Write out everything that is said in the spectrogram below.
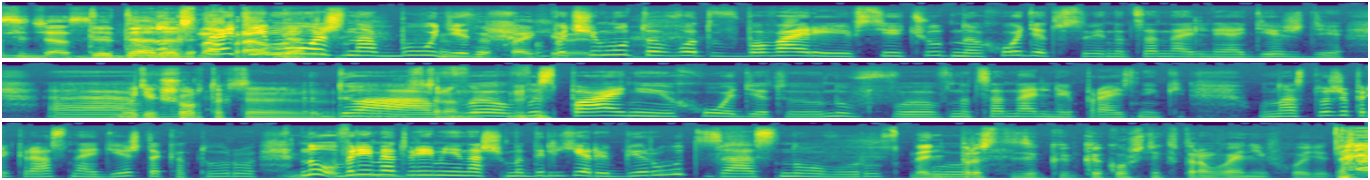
сейчас. Да, да, ну, да, да. кстати, Направо. можно будет. Почему-то вот в Баварии все чудно ходят в своей национальной одежде. э, В этих шортах-то Да, в. Испании ходят, э, ну, в, в национальные праздники. У нас тоже прекрасная одежда, которую... Ну, время от времени наши модельеры берут за основу Да русскую... просто к- кокошник в трамвай не входит.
